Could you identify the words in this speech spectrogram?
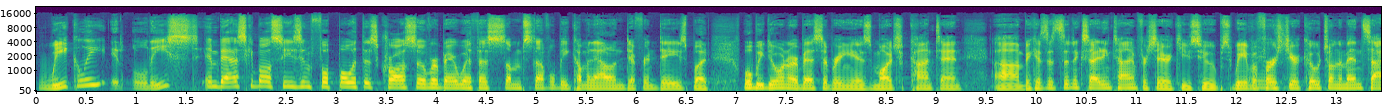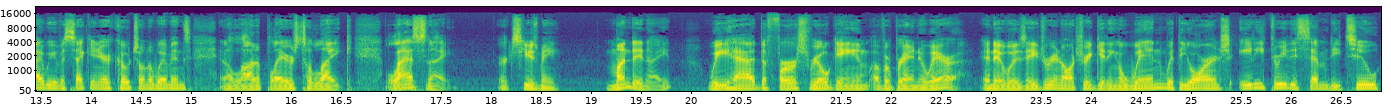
weekly at least in basketball season. Football with this crossover bear with us. Some stuff will be coming out on different days but we'll be doing our best to bring you as much content um, because it's an exciting time for syracuse hoops. We have a first year coach on the men's side. We have a second year coach on the women's and a lot of players to like. Last night or excuse me monday night we had the first real game of a brand new era. And it was Adrian Autry getting a win with the Orange 83 to 72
